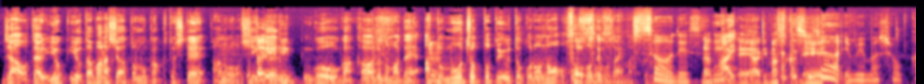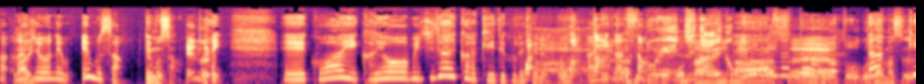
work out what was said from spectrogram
じゃあ、お便り、よ、よた話はともかくとして、あの、新お便元号が変わるのまで、あともうちょっとというところの放送でございます。そうですね。なんかね、ありますか私じゃあね。読みましょうか。いラジオネーム M さん。M さん。M。はい。えー、怖い火曜日時代から聞いてくれてる。あありがとう。古い時代のありがとうございますありがとうございますだ。け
